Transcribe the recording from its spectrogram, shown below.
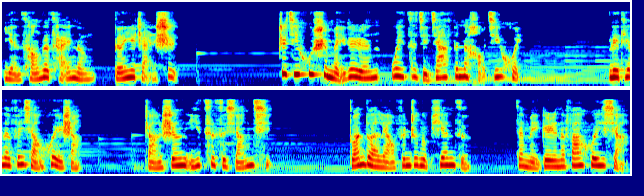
掩藏的才能得以展示，这几乎是每个人为自己加分的好机会。那天的分享会上，掌声一次次响起。短短两分钟的片子，在每个人的发挥下，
